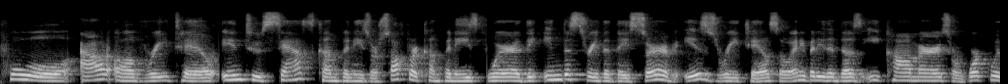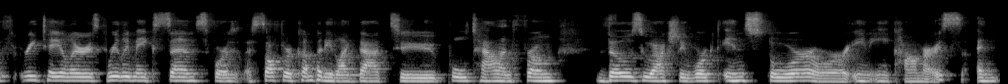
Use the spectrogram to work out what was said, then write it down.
pull out of retail into SaaS companies or software companies where the industry that they serve is retail. So anybody that does e-commerce or work with retailers really makes sense for a software company like that to pull talent from those who actually worked in store or in e-commerce. And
